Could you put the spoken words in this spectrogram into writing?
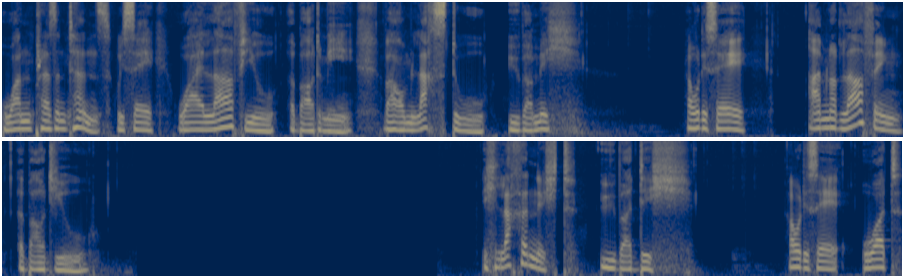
one present tense. We say, Why laugh you about me? Warum lachst du über mich? How would you say, I'm not laughing about you? Ich lache nicht über dich. How would you say, What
